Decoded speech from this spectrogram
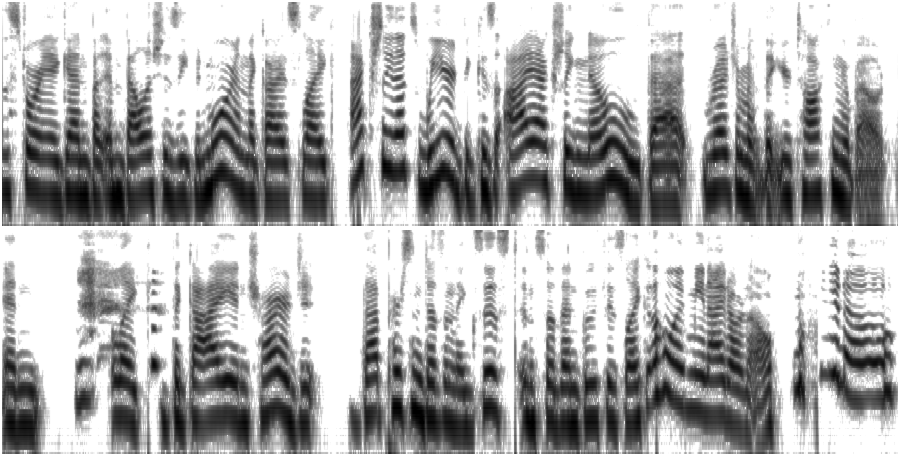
the story again, but embellishes even more. And the guy's like, "Actually, that's weird because I actually know that regiment that you're talking about, and like the guy in charge." That person doesn't exist. And so then Booth is like, oh, I mean, I don't know. you know,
